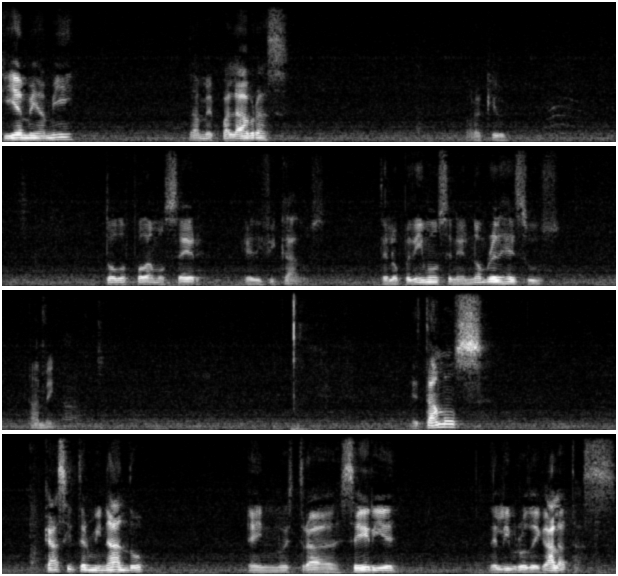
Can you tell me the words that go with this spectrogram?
Guíame a mí, dame palabras para que todos podamos ser edificados. Te lo pedimos en el nombre de Jesús. Amén. Estamos casi terminando en nuestra serie del libro de Gálatas.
